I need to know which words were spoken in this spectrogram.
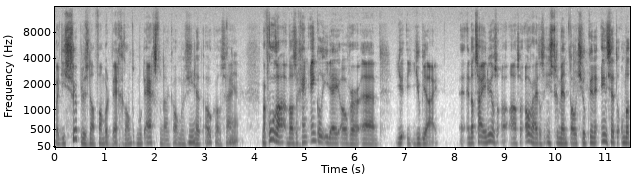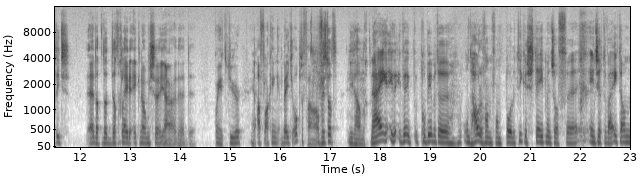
waar die surplus dan van wordt weggeroomd. Het moet ergens vandaan komen, zoals je Ja. net ook al zei. Ja. Maar vroeger was er geen enkel idee over eh, UBI. Eh, en dat zou je nu als, als overheid, als instrument potentieel kunnen inzetten om dat iets, eh, dat, dat, dat geleden economische, ja, de, de conjunctuur, Ja. de afvlakking een beetje op te vangen. Of is dat niet handig? Nee, ik, ik, ik probeer me te onthouden van, van politieke statements of eh, inzichten waar ik dan.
